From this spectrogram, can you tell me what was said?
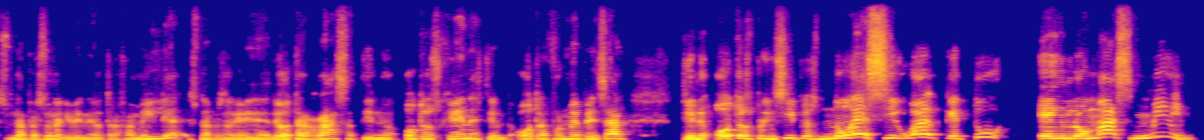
Es una persona que viene de otra familia, es una persona que viene de otra raza, tiene otros genes, tiene otra forma de pensar, tiene otros principios, no es igual que tú en lo más mínimo.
